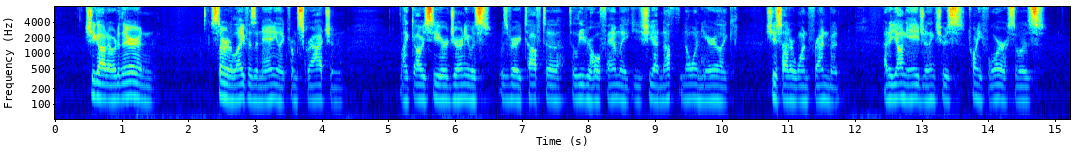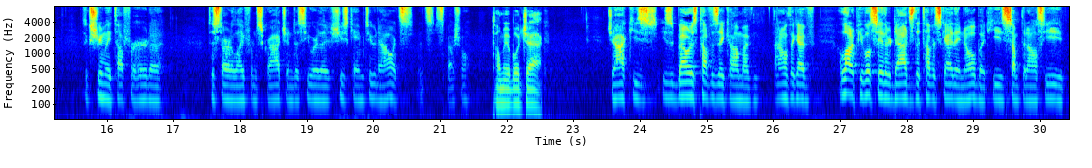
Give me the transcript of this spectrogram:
she got out of there and started a life as a nanny like from scratch. And like obviously her journey was was very tough to to leave your whole family. She had nothing no one here like she just had her one friend. But at a young age i think she was 24 so it was it was extremely tough for her to to start a life from scratch and to see where the, she's came to. Now it's it's special. Tell me about Jack. Jack, he's he's about as tough as they come. I've I don't think I've a lot of people say their dad's the toughest guy they know, but he's something else. He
